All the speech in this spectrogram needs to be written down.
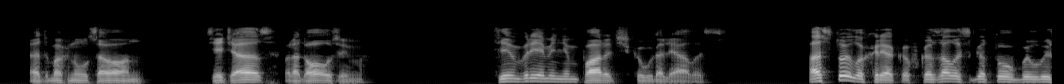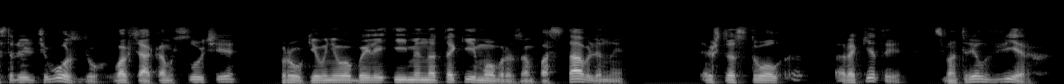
— отмахнулся он. — Сейчас продолжим. Тем временем парочка удалялась. А стойло Хряков, казалось, готов был выстрелить в воздух, во всяком случае, — Руки у него были именно таким образом поставлены, что ствол ракеты смотрел вверх.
